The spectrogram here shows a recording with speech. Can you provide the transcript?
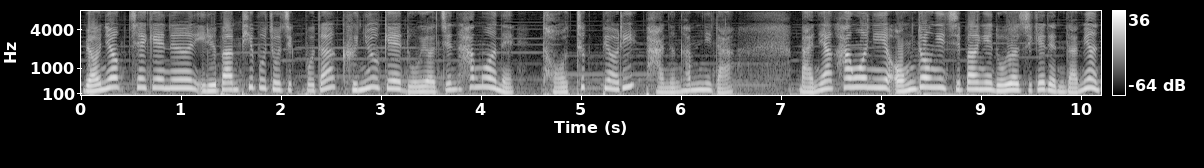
면역 체계는 일반 피부 조직보다 근육에 놓여진 항원에 더 특별히 반응합니다. 만약 항원이 엉덩이 지방에 놓여지게 된다면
